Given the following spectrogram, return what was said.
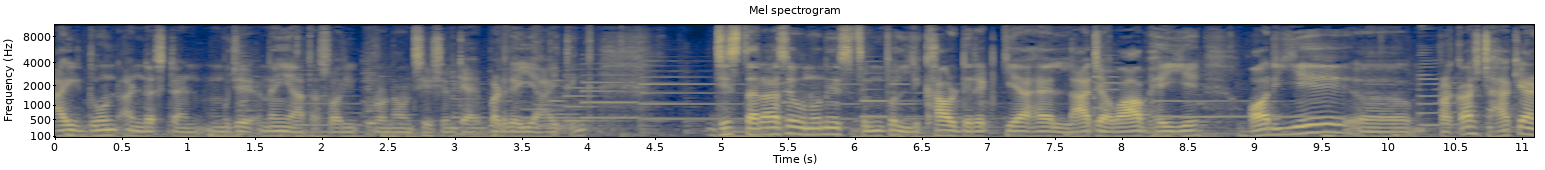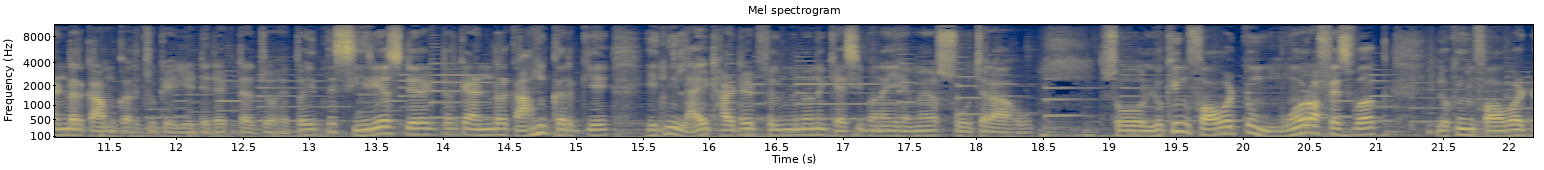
आई डोंट अंडरस्टैंड मुझे नहीं आता सॉरी प्रोनाउंसिएशन क्या है? बढ़ गई है आई थिंक जिस तरह से उन्होंने इस फ़िल्म को लिखा और डायरेक्ट किया है, लाजवाब है ये। और ये प्रकाश झा के अंडर काम कर चुके हैं ये डायरेक्टर जो है। तो इतने सीरियस डायरेक्टर के अंडर काम करके, इतनी लाइट हार्टेड फ़िल्म इन्होंने कैसी बनाई है, मैं सोच रहा हूँ। So looking forward to more of his work looking forward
